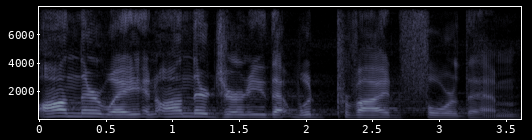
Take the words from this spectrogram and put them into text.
on their way and on their journey that would provide for them.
